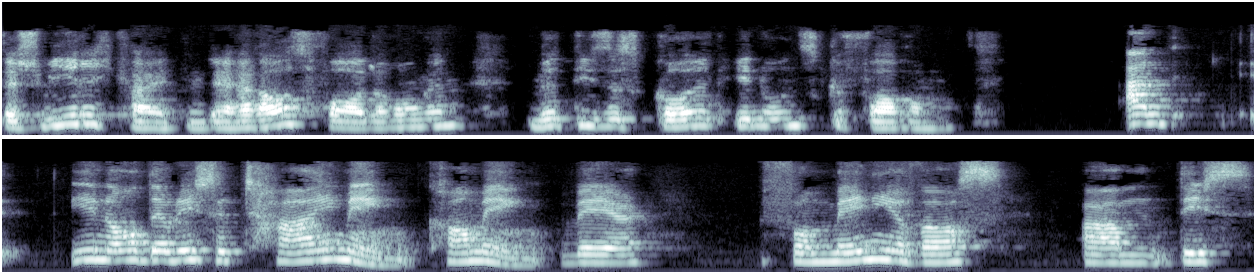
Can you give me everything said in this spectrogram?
der Schwierigkeiten, der Herausforderungen wird dieses Gold in uns geformt. And, you know, there is a timing coming where for many of us, um, this,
